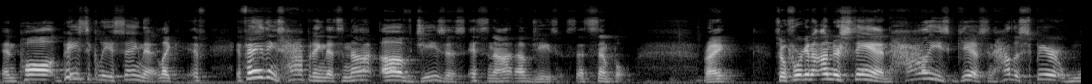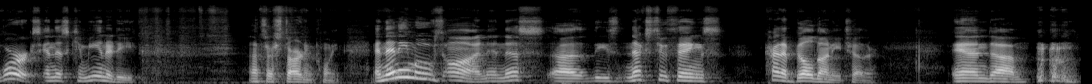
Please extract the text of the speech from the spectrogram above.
And Paul basically is saying that, like, if if anything's happening that's not of Jesus, it's not of Jesus. That's simple, right? So if we're going to understand how these gifts and how the Spirit works in this community, that's our starting point. And then he moves on, and this, uh, these next two things kind of build on each other. And um,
